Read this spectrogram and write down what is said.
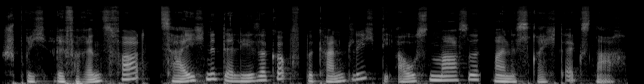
sprich Referenzfahrt, zeichnet der Laserkopf bekanntlich die Außenmaße meines Rechtecks nach.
